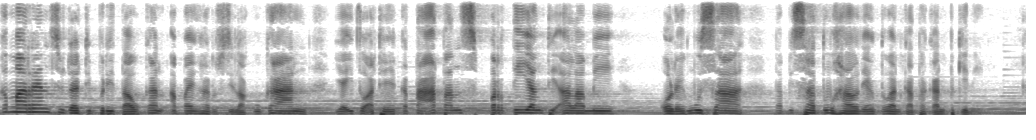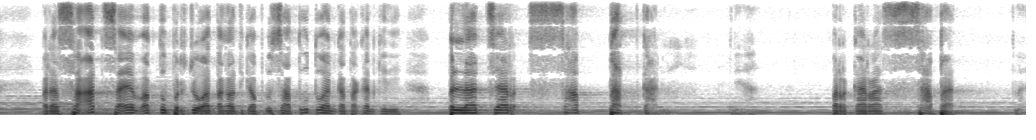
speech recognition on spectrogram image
Kemarin sudah diberitahukan apa yang harus dilakukan, yaitu adanya ketaatan seperti yang dialami oleh Musa. Tapi satu hal yang Tuhan katakan begini. Pada saat saya waktu berdoa tanggal 31 Tuhan katakan gini, belajar sabatkan. Ya, perkara sabat. Nah,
